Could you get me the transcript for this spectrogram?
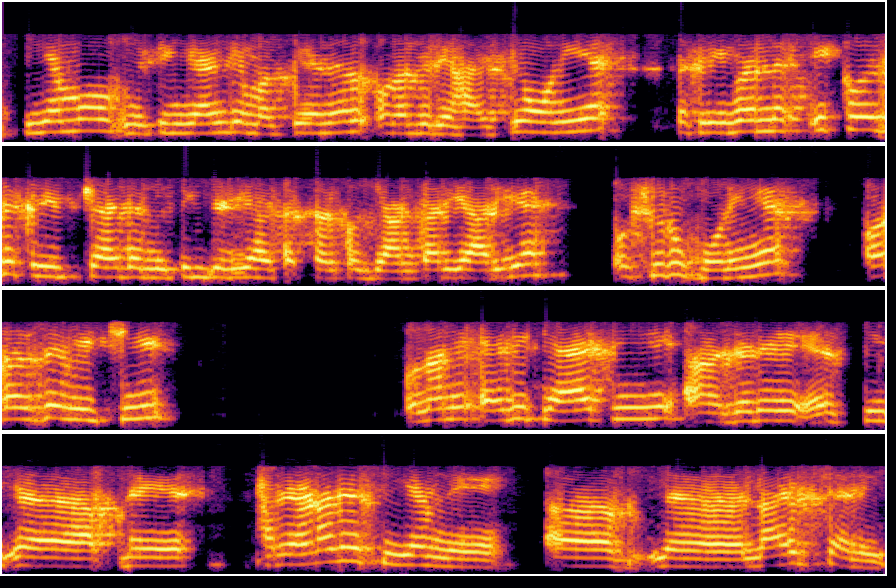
ਸੀਐਮਓ ਮੀਟਿੰਗ ਲੈਣਗੇ ਮੰਤਰੀਆਂ ਨਾਲ ਉਹਨਾਂ ਦੀ ਰਿਹਾਇਸ਼ ਹੋਣੀ ਹੈ? ਤਕਰੀਬਨ 1 ਵਜੇ ਕਰੀਬ ਸ਼ਾਇਦ ਮੀਟਿੰਗ ਜਿਹੜੀ ਹੈ ਤੱਕ ਸਾਡੇ ਜਾਣਕਾਰੀ ਆ ਰਹੀ ਹੈ, ਉਹ ਸ਼ੁਰੂ ਹੋਣੀ ਹੈ ਔਰ ਇਸ ਦੇ ਵਿੱਚ ਹੀ ਉਹਨਾਂ ਨੇ ਇਹ ਵੀ ਕਿਹਾ ਕਿ ਜਿਹੜੇ ਆਪਣੇ ਹਰਿਆਣਾ ਦੇ ਸੀਐਮ ਨੇ ਲਾਈਵ ਸੈਨੀ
